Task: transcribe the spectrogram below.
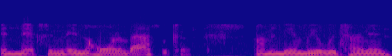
and next in, in the Horn of Africa. Um, and then we are returning.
